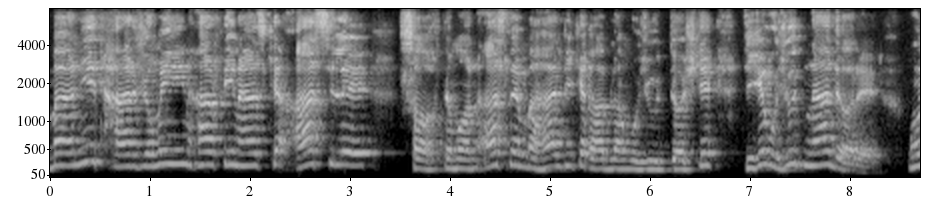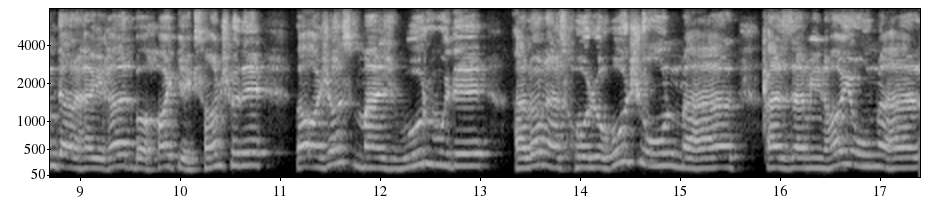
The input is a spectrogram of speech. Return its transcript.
معنی ترجمه این حرف این هست که اصل ساختمان اصل محلی که قبلا وجود داشته دیگه وجود نداره. اون در حقیقت با خاک یکسان شده و آژانس مجبور بوده الان از حول و اون محل از زمین های اون محل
